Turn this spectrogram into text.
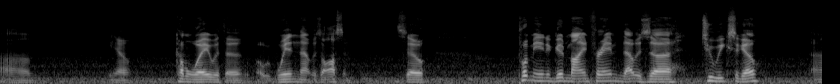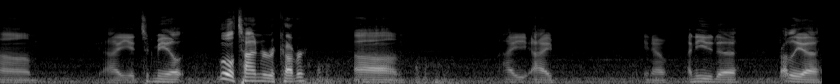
um, you know come away with a, a, win that was awesome. So put me in a good mind frame. That was uh, two weeks ago. Um, I, it took me a little time to recover. Um, I, I, you know, I needed a probably a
